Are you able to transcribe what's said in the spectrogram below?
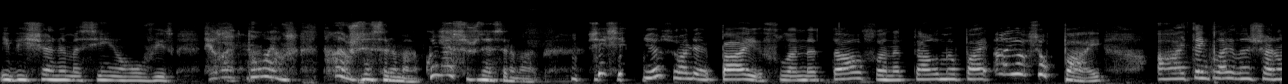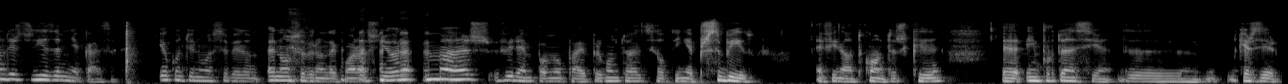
e bichana-me assim ao ouvido, Violante, não é, o, não é o José Saramago, conhece o José Saramago? sim, sim, conheço, olha, pai, fulano Natal, fulano Natal, o meu pai, ai, é o seu pai, ai, tem que lá ir lanchar um destes dias a minha casa. Eu continuo a, saber, a não saber onde é que mora a senhora, mas virei-me para o meu pai perguntar-lhe se ele tinha percebido, afinal de contas, que eh, a importância de, quer dizer,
